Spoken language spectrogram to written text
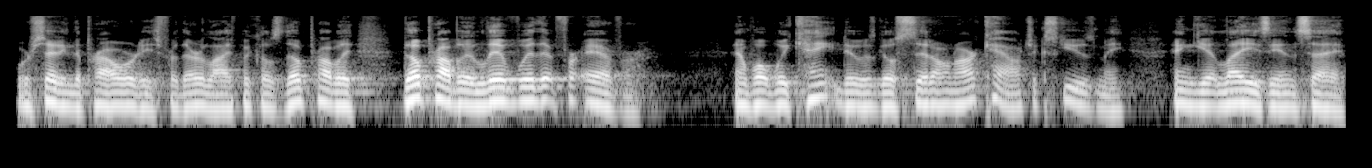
we're setting the priorities for their life because they'll probably, they'll probably live with it forever. And what we can't do is go sit on our couch, excuse me, and get lazy and say,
